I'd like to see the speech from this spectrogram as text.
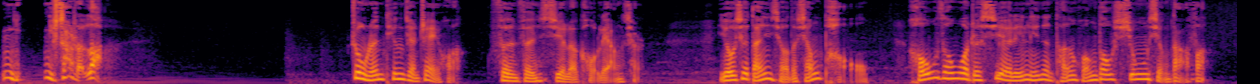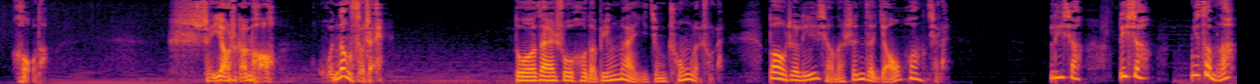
你你杀人了。”众人听见这话，纷纷吸了口凉气儿，有些胆小的想跑。猴子握着血淋淋的弹簧刀，凶性大发，吼道：“谁要是敢跑，我弄死谁！躲在树后的冰曼已经冲了出来，抱着李想的身子摇晃起来。李想，李想，你怎么了？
